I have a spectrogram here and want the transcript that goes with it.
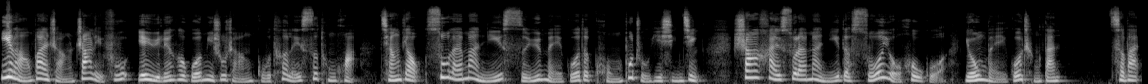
伊朗外长扎里夫也与联合国秘书长古特雷斯通话，强调苏莱曼尼死于美国的恐怖主义行径，杀害苏莱曼尼的所有后果由美国承担。此外，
